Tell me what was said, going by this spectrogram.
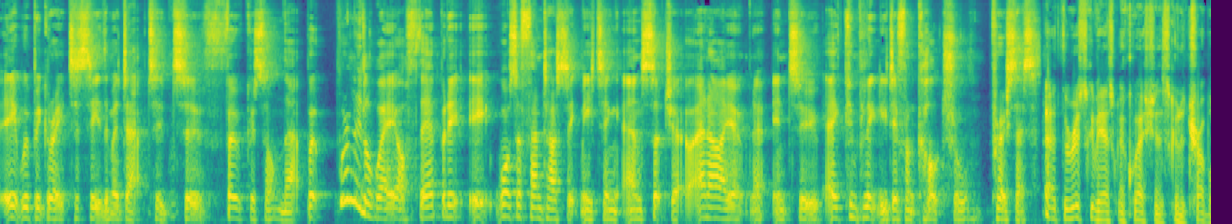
it would be great to see them adapted to focus on that. But we're a little way off there, but it, it was a fantastic meeting and such a, an eye opener into a completely different cultural process. At the risk of asking a question that's going to trouble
